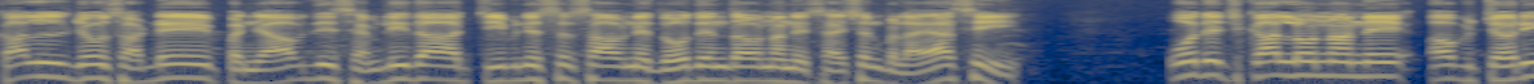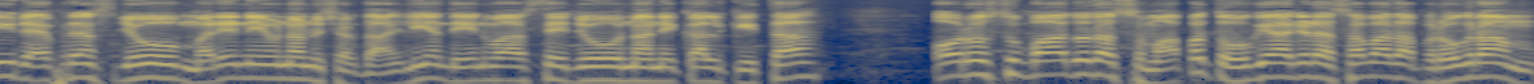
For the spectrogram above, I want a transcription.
ਕੱਲ ਜੋ ਸਾਡੇ ਪੰਜਾਬ ਦੀ ਅਸੈਂਬਲੀ ਦਾ ਚੀਫ ਮਿਨਿਸਟਰ ਸਾਹਿਬ ਨੇ 2 ਦਿਨ ਦਾ ਉਹਨਾਂ ਨੇ ਸੈਸ਼ਨ ਬੁਲਾਇਆ ਸੀ, ਉਹਦੇ ਚ ਕੱਲ ਉਹਨਾਂ ਨੇ ਔਬਚਰੀ ਰੈਫਰੈਂਸ ਜੋ ਮਰੇ ਨੇ ਉਹਨਾਂ ਨੂੰ ਸ਼ਰਧਾਂਜਲੀਆਂ ਦੇਣ ਵਾਸਤੇ ਜੋ ਉਹਨਾਂ ਨੇ ਕੱਲ ਕੀਤਾ, ਔਰ ਉਸ ਤੋਂ ਬਾਅਦ ਉਹਦਾ ਸਮਾਪਤ ਹੋ ਗਿਆ ਜਿਹੜਾ ਸਭਾ ਦਾ ਪ੍ਰੋਗਰਾਮ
